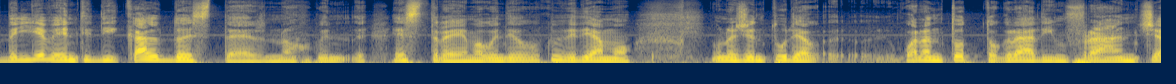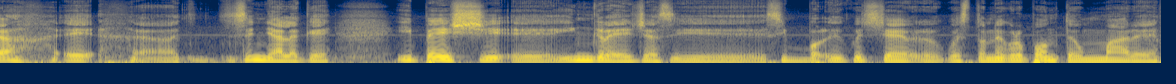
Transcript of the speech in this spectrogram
degli eventi di caldo esterno, quindi, estremo, quindi qui vediamo una centuria 48 gradi in Francia e eh, segnala che i pesci eh, in Grecia si, si, questo Negroponte è un mare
